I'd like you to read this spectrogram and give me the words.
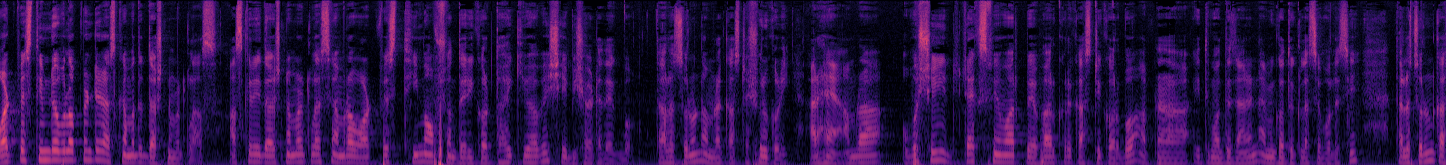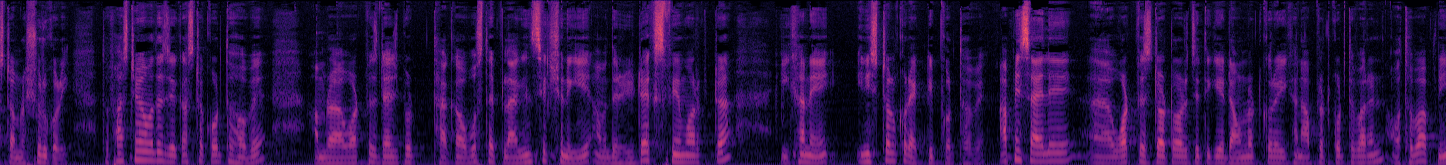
ওয়ার্ডপ্রেস থিম ডেভেলপমেন্টের আজকে আমাদের দশ নম্বর ক্লাস আজকের এই দশ নম্বর ক্লাসে আমরা ওয়ার্ডপ্রেস থিম অপশন তৈরি করতে হয় কীভাবে, সেই বিষয়টা দেখব। তাহলে চলুন আমরা কাজটা শুরু করি। আর হ্যাঁ আমরা অবশ্যই ডিটেক্স ফ্রেমওয়ার্ক ব্যবহার করে কাজটি করব। আপনারা ইতিমধ্যে জানেন, আমি গত ক্লাসে বলেছি। তাহলে চলুন কাজটা আমরা শুরু করি। তো ফার্স্ট টাইম আমাদের যে কাজটা করতে হবে, আমরা ওয়ার্ডপ্রেস ড্যাশবোর্ড থাকা অবস্থায় প্লাগইন সেকশনে গিয়ে আমাদের রিটেক্স ফ্রেমওয়ার্কটা এখানে ইনস্টল করে অ্যাক্টিভ করতে হবে। আপনি চাইলে ওয়ার্ডপ্রেস ডট ওয়ার্জি থেকে ডাউনলোড করে এখানে আপলোড করতে পারেন, অথবা আপনি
